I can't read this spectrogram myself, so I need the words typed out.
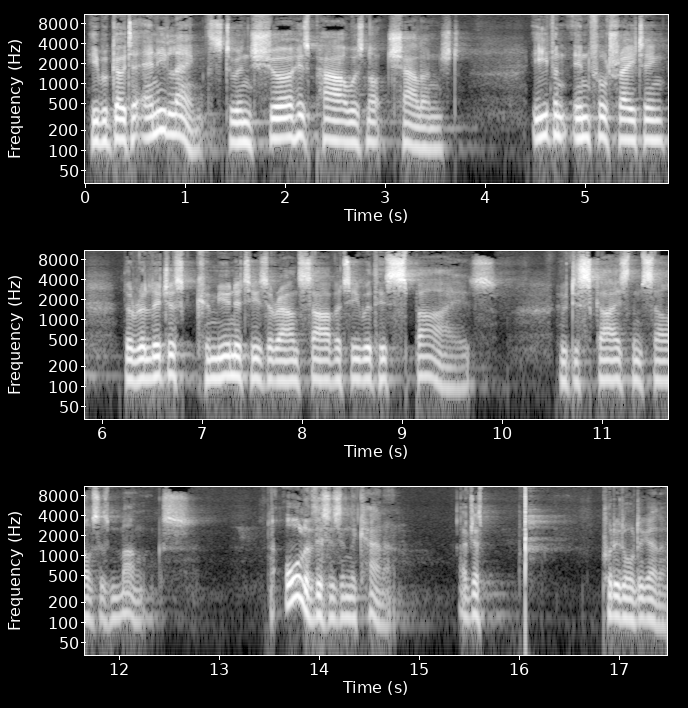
He would go to any lengths to ensure his power was not challenged, even infiltrating the religious communities around Savatthi with his spies who disguised themselves as monks. Now, all of this is in the canon. I've just put it all together.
